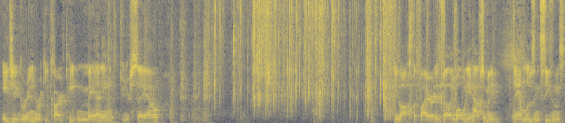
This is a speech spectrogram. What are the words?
AJ Green, rookie card, Peyton Manning, Junior Seau. He lost the fire in his belly. Well, when you have so many damn losing seasons,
